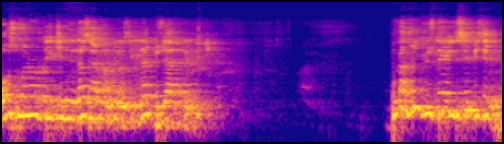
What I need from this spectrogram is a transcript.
Osman Ördeğiç'in lazer makinesiyle düzelttirdik. Buranın yüzde ellisi bizim.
